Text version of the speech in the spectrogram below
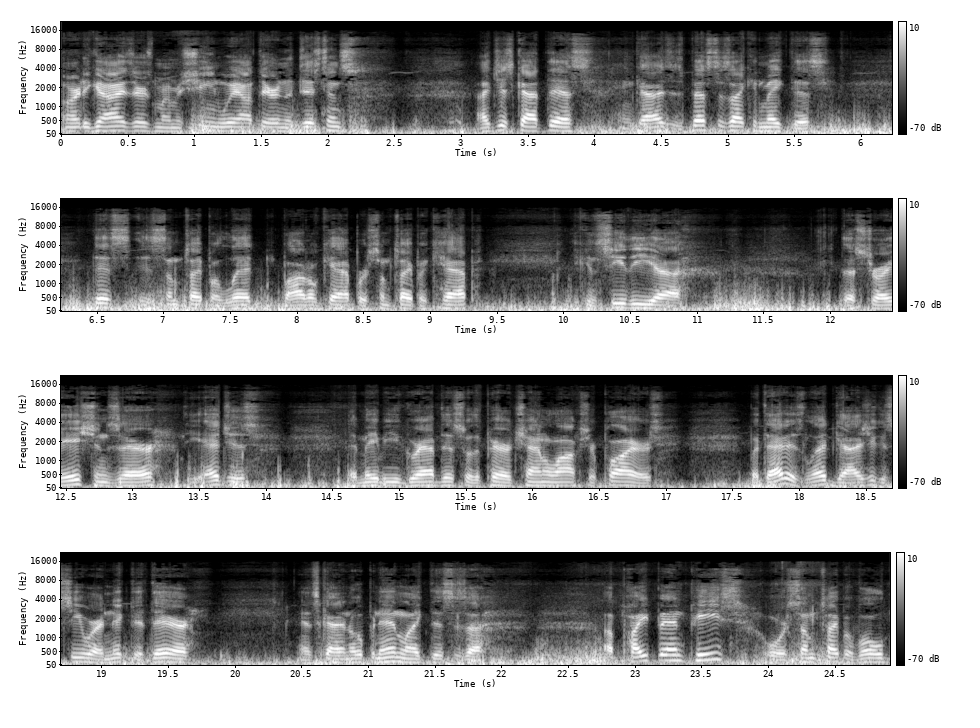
Alrighty guys, there's my machine way out there in the distance. I just got this, and guys, as best as I can make this, this is some type of lead bottle cap or some type of cap. You can see the uh, the striations there, the edges, that maybe you grab this with a pair of channel locks or pliers but that is lead guys you can see where I nicked it there and it's got an open end like this is a a pipe end piece or some type of old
